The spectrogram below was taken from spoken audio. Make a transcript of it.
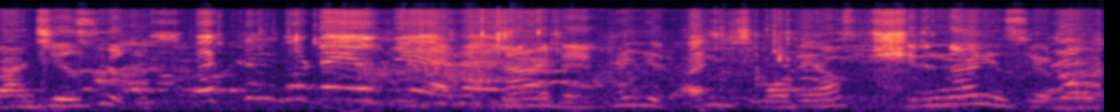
Bence yazıyordur. Bakın burada yazıyor herhalde. Nerede? Hayır anneciğim orada yazmış. Şirinler yazıyor orada.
